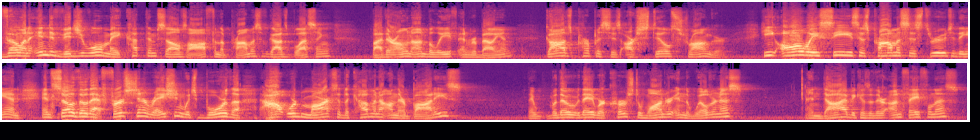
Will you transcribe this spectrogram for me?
Though an individual may cut themselves off from the promise of God's blessing by their own unbelief and rebellion, God's purposes are still stronger. He always sees his promises through to the end. And so, though that first generation, which bore the outward marks of the covenant on their bodies, they, though they were cursed to wander in the wilderness and die because of their unfaithfulness,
